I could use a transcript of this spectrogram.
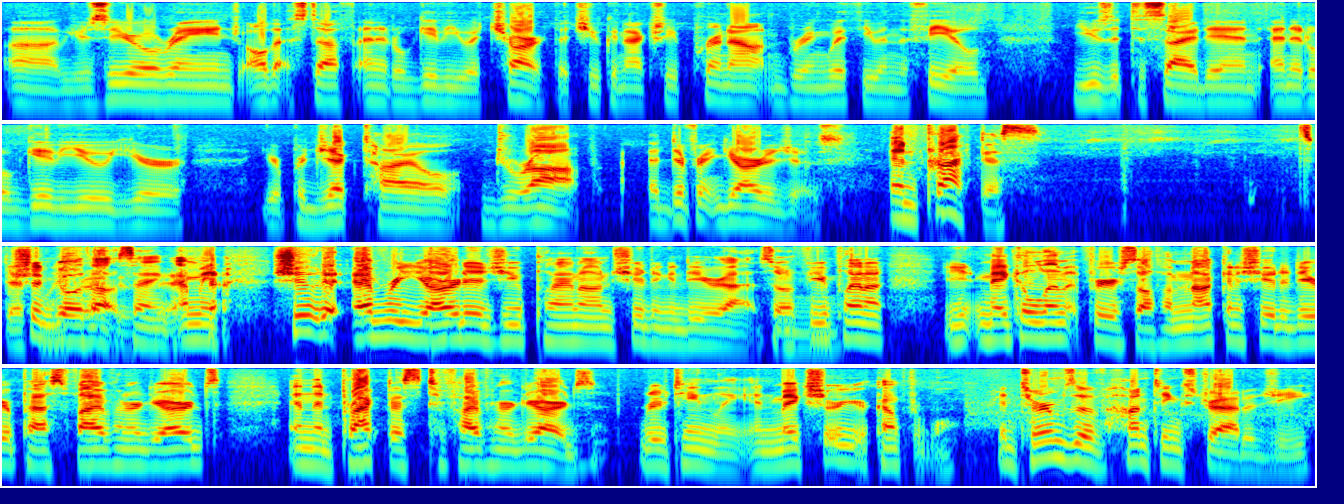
uh, your zero range, all that stuff and it'll give you a chart that you can actually print out and bring with you in the field, use it to sight in and it'll give you your your projectile drop at different yardages. And practice. Should go without saying. I mean, shoot at every yardage you plan on shooting a deer at. So mm -hmm. if you mm-hmm. plan on, you make a limit for yourself. I'm not going to shoot a deer past 500 yards, and then practice to 500 yards routinely, and make sure you're comfortable. In terms of hunting strategy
